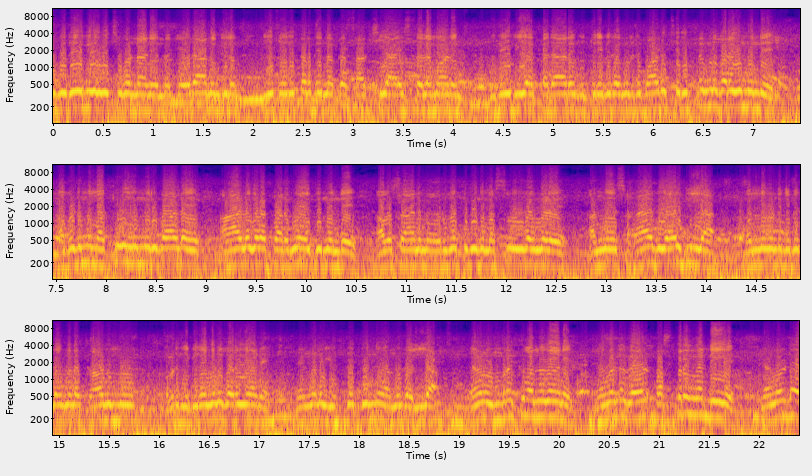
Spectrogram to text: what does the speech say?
ഉദയബിയെ വെച്ചുകൊണ്ടാണ് എന്നൊക്കെ. ഏതാണെങ്കിലും ഈ ചരിത്രത്തിനൊക്കെ സാക്ഷിയായ സ്ഥലമാണ് ഉദയബിയ കരാറ് മുത്തലിമിതങ്ങൾ ഒരുപാട് ചരിത്രങ്ങൾ പറയുന്നുണ്ട്. അവിടുന്ന് മക്കളിൽ നിന്ന് ഒരുപാട് ആളുകളെ പറഞ്ഞയക്കുന്നുണ്ട്. അവസാനം അറുപത്തിമൂന്ന് മസൂദങ്ങളെ അന്ന് സഹാബിയായിട്ടില്ല. വന്നുകൊണ്ട് നിബിതങ്ങളെ കാണുന്നു. അവിടെ നിബിതങ്ങൾ പറയാണ് ഞങ്ങൾ യുദ്ധത്തിൽ നിന്ന് വന്നതല്ല. ഞങ്ങൾ ഉമ്രക്ക് വന്നതാണ്. ഞങ്ങളുടെ വസ്ത്രം കണ്ടില്ലേ? ഞങ്ങളുടെ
